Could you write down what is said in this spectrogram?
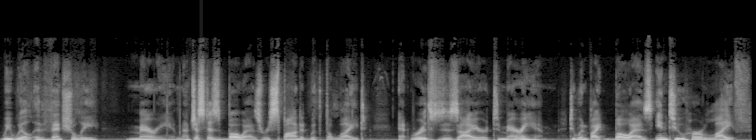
we will eventually marry Him. Now, just as Boaz responded with delight at Ruth's desire to marry him, to invite Boaz into her life,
